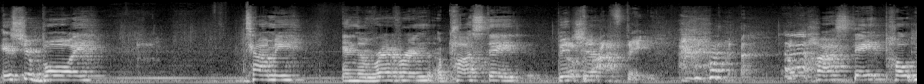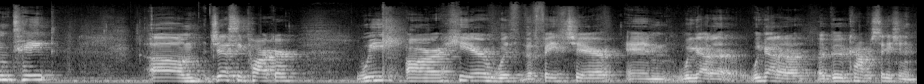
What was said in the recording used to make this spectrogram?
it's your boy, Tommy, and the Reverend Apostate Bishop, Apostate. Apostate Potentate, um, Jesse Parker. We are here with the Faith Chair, and we got a we got a, a good conversation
